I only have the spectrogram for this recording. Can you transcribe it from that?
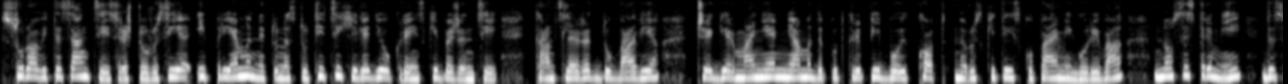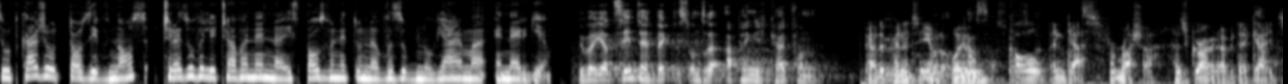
суровите санкции срещу Русия и приемането на стотици хиляди украински бежанци. Канцлер Канцлерът добавя, че Германия няма да подкрепи бойкот на руските изкопаеми горива, но се стреми да се откаже от този внос чрез увеличаване на използването на възобновяема енергия. Über Jahrzehnte hinweg ist unsere Abhängigkeit von Our dependency on oil, coal, and gas from Russia has grown over decades.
